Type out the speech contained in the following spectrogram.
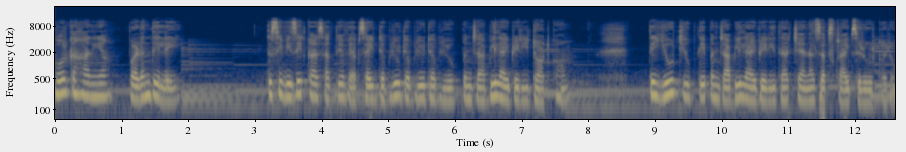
ਹੋਰ ਕਹਾਣੀਆਂ ਪੜਨ ਦੇ ਲਈ ਤੁਸੀਂ ਵਿਜ਼ਿਟ ਕਰ ਸਕਦੇ ਹੋ ਵੈਬਸਾਈਟ www.punjabilibrary.com ਤੇ YouTube ਤੇ ਪੰਜਾਬੀ ਲਾਇਬ੍ਰੇਰੀ ਦਾ ਚੈਨਲ ਸਬਸਕ੍ਰਾਈਬ ਜ਼ਰੂਰ ਕਰੋ।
